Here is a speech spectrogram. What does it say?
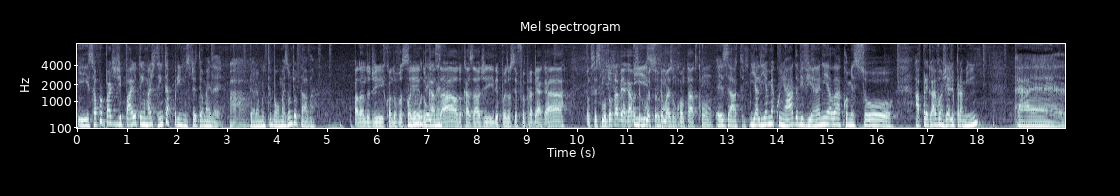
E só por parte de pai eu tenho mais de 30 primos, pra você ter uma ideia. Uau. Então era muito bom. Mas onde eu tava? Falando de quando você, Quando mudei, do né? casal, do casal de. E depois você foi pra BH. Quando você se mudou pra BH, você Isso. começou a ter mais um contato com. Exato. E ali a minha cunhada, Viviane, ela começou a pregar o evangelho pra mim. É,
